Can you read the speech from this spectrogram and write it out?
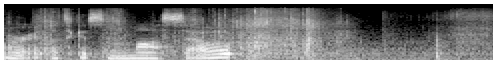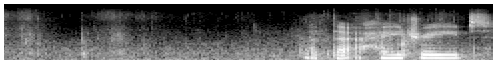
All right, let's get some moss out. Let that hydrate.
